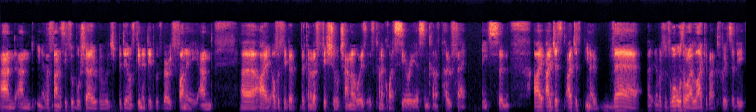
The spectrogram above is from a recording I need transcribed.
And and you know the fantasy football show which Baddiel and Skinner did was very funny. And uh, I obviously the, the kind of official channel is, is kind of quite serious and kind of po face. And I, I just I just you know there which is also what I like about Twitter the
